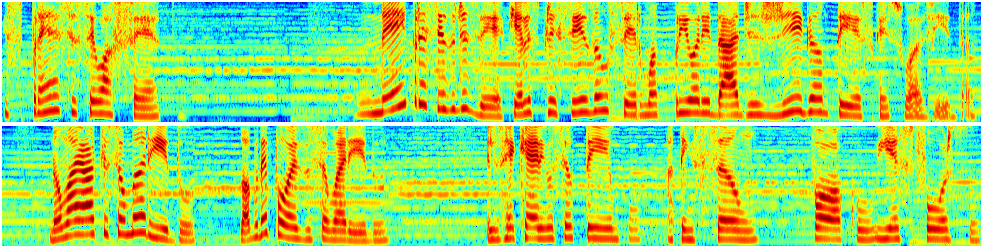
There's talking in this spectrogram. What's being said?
Expresse o seu afeto. Nem preciso dizer que eles precisam ser uma prioridade gigantesca em sua vida. Não maior que o seu marido, logo depois do seu marido. Eles requerem o seu tempo, atenção, foco e esforço.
